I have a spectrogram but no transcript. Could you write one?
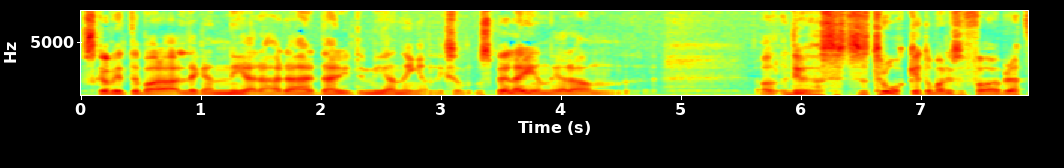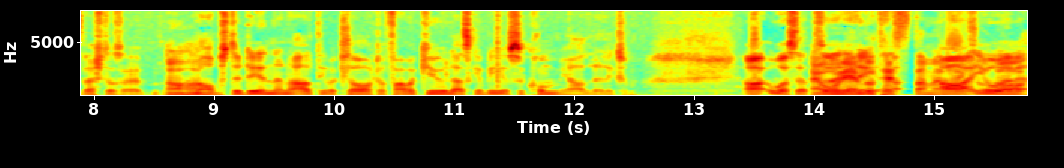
Ska vi inte bara lägga ner det här? Det här, det här är inte meningen liksom. Spela in eran... Ja, det var så, så tråkigt. De hade ju så förberett värsta så här, Ja. Lobsterdinnern och allting var klart. Och fan vad kul det här ska bli. Och så kom jag aldrig liksom. Ja, oavsett. Ja, är är ändå testament, Ja, liksom. jo jag Ja,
